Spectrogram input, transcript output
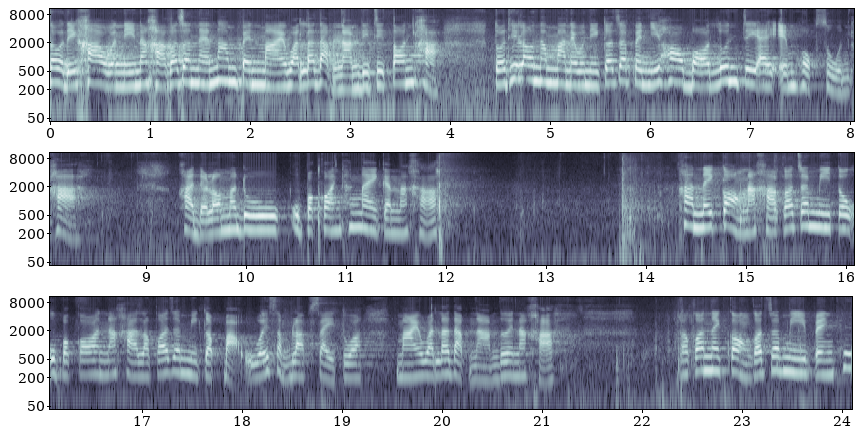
สวัสดีค่ะ วันนี้นะคะก็จะแนะนำเป็นไม้วัดระดับน้ำดิจิตอลค่ะ ตัวที่เรานำมาในวันนี้ก็จะเป็นยี่ห้อบอสรุ่น GIM 60ค่ะ ค่ะ เดี๋ยวเรามาดูอุปกรณ์ข้างในกันนะคะ ค่ะในกล่องนะคะก็จะมีตัวอุปกรณ์นะคะ แล้วก็จะมีกระเป๋าไว้สำหรับใส่ตัวไม้วัดระดับน้ำด้วยนะคะ แล้วก็ในกล่องก็จะมีเป็นคู่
